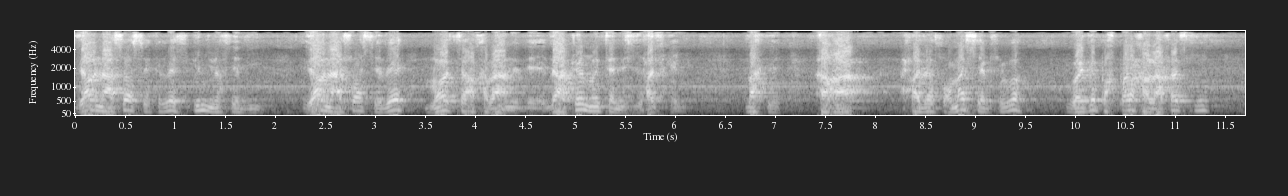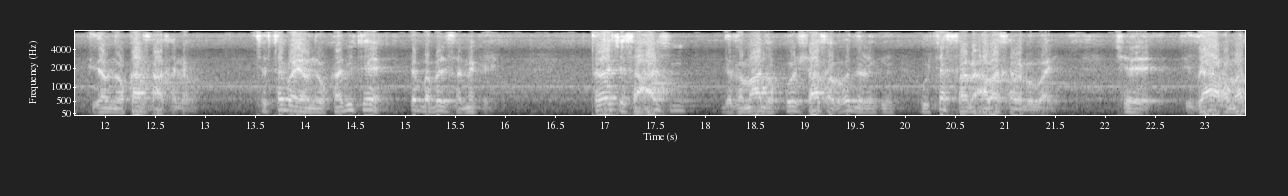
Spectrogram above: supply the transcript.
زاو ناسخ شبه سپین نخصه دی زاو ناسخ شبه موت اقران دی دا تول موت نسیحت کئی مخی اغا حضرت عمر شب شبه وده پخبر خلافت کی زاو نوکار ساتلو چه تبا یو نوکاری ته تبا بل سنکه ترا چه سحر شی د زما د کور شاته ودرګي کوڅه سره اواز سره بوي چې اذا عمر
